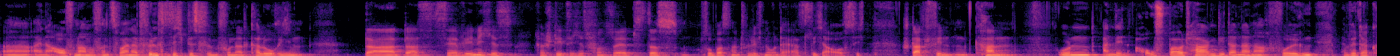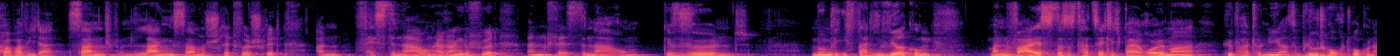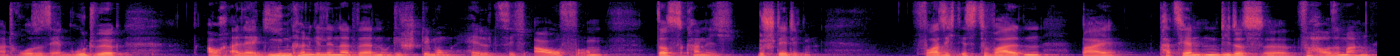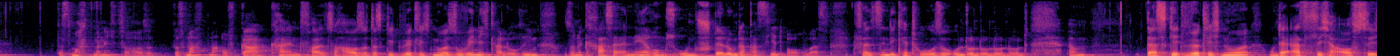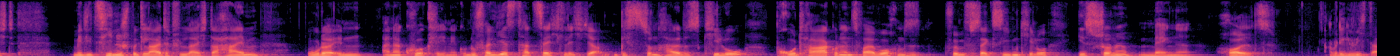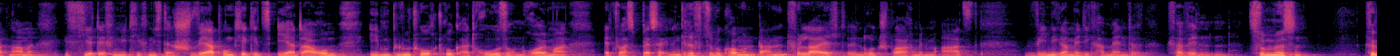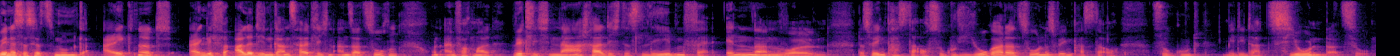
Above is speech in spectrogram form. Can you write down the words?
eine Aufnahme von 250 bis 500 Kalorien. Da das sehr wenig ist, versteht sich es von selbst, dass sowas natürlich nur unter ärztlicher Aufsicht stattfinden kann. Und an den Aufbautagen, die dann danach folgen, dann wird der Körper wieder sanft und langsam, Schritt für Schritt an feste Nahrung herangeführt, an feste Nahrung gewöhnt. Nun, wie ist da die Wirkung? Man weiß, dass es tatsächlich bei Rheuma, Hypertonie, also Bluthochdruck und Arthrose sehr gut wirkt. Auch Allergien können gelindert werden und die Stimmung hält sich auf. Das kann ich bestätigen. Vorsicht ist zu walten bei Patienten, die das äh, zu Hause machen. Das macht man nicht zu Hause. Das macht man auf gar keinen Fall zu Hause. Das geht wirklich nur so wenig Kalorien und so eine krasse Ernährungsumstellung, da passiert auch was. Du fällst in die Ketose und, und, und, und, und. Ähm, das geht wirklich nur unter ärztlicher Aufsicht. Medizinisch begleitet vielleicht daheim, oder in einer Kurklinik. Und du verlierst tatsächlich ja, bis zu ein halbes Kilo pro Tag und in zwei Wochen fünf, sechs, sieben Kilo ist schon eine Menge Holz. Aber die Gewichtsabnahme ist hier definitiv nicht der Schwerpunkt. Hier geht es eher darum, eben Bluthochdruck, Arthrose und Rheuma etwas besser in den Griff zu bekommen und dann vielleicht in Rücksprache mit dem Arzt weniger Medikamente verwenden zu müssen. Für wen ist es jetzt nun geeignet? Eigentlich für alle, die einen ganzheitlichen Ansatz suchen und einfach mal wirklich nachhaltig das Leben verändern wollen. Deswegen passt da auch so gut Yoga dazu und deswegen passt da auch so gut Meditation dazu.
